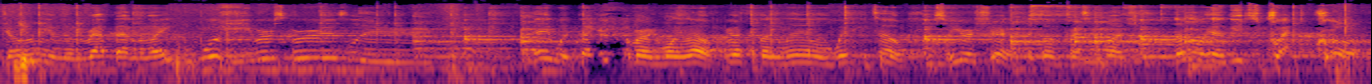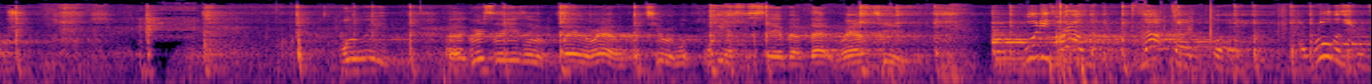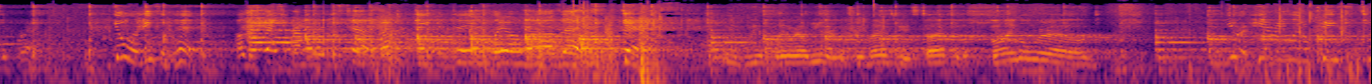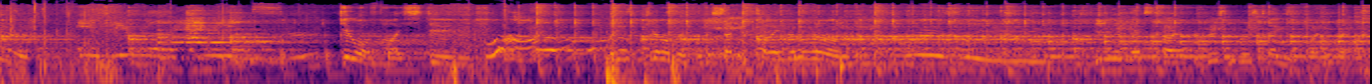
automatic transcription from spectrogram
and gentlemen, we have another rap. Woody versus Grizzly. Hey, Woodpecker, I'm already warning out. You're nothing but a little wimpy toe, so you're a sheriff. That don't impress me much. Now go ahead and get some crack crunch. Woody, uh, Grizzly isn't playing around. Let's hear what Woody has to say about that round two. Woody's Roundup. Haven't played around either, which reminds me it's time for the final round. You're a hairy little of turd. And you're a great Get off my stage. Whoa. Ladies and gentlemen, for the second time in a row, Grizzly. Tune in next time for Grizzly vs. Tiger final round.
